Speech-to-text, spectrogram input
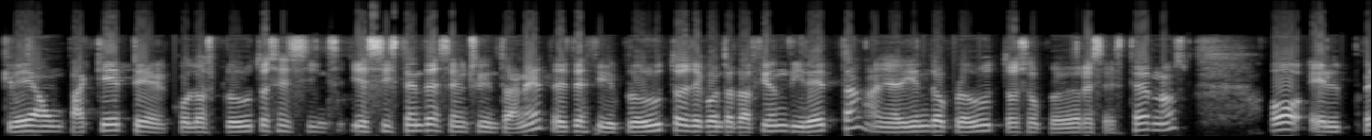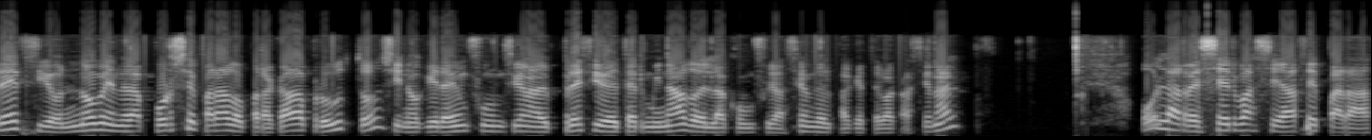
crea un paquete con los productos existentes en su intranet, es decir, productos de contratación directa, añadiendo productos o proveedores externos, o el precio no vendrá por separado para cada producto, sino que irá en función al precio determinado en la configuración del paquete vacacional o la reserva se hace para,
